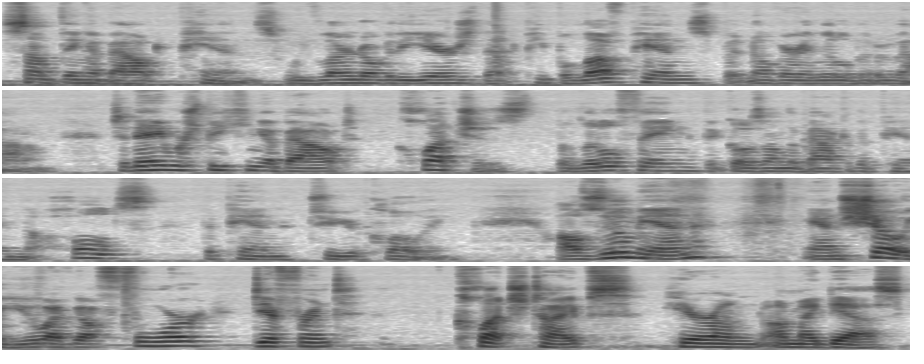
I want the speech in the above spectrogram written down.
something about pins. We've learned over the years that people love pins but know very little bit about them. Today we're speaking about clutches, the little thing that goes on the back of the pin that holds the pin to your clothing. I'll zoom in and show you. I've got four different clutch types here on, on my desk.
